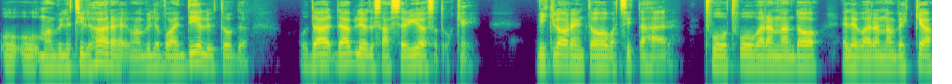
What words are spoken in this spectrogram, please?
Och, och man ville tillhöra, man ville vara en del utav det. Och där, där blev det så här seriöst att okej, okay, vi klarar inte av att sitta här två och två varannan dag eller varannan vecka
